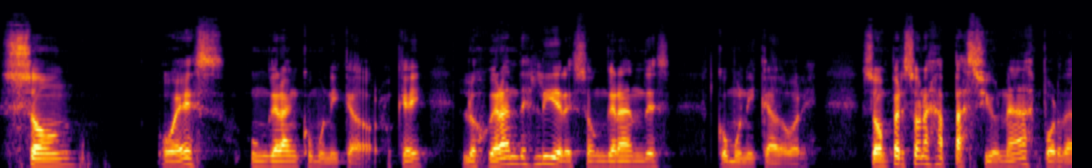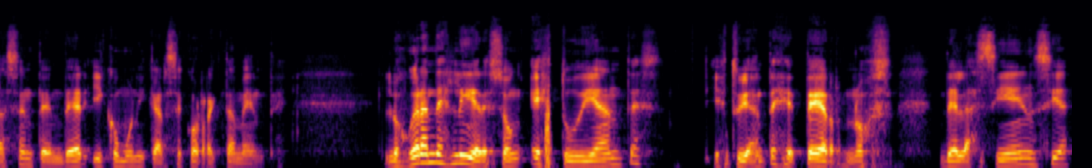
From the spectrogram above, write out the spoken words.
Son o es un gran comunicador, ¿ok? Los grandes líderes son grandes comunicadores. Son personas apasionadas por darse a entender y comunicarse correctamente. Los grandes líderes son estudiantes y estudiantes eternos de la ciencia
